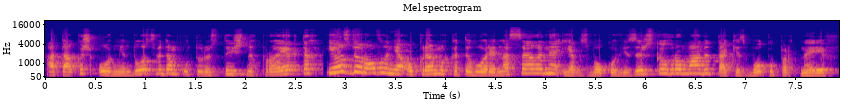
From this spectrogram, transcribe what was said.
а також обмін досвідом у туристичних проєктах і оздоровлення окремих категорій населення, як з боку візирської громади, так і з боку партнерів.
